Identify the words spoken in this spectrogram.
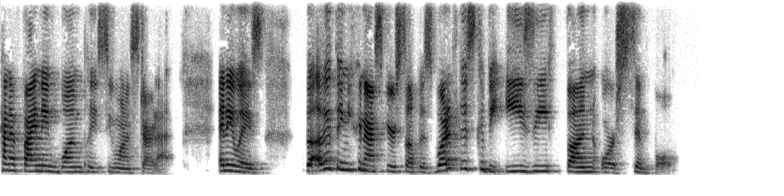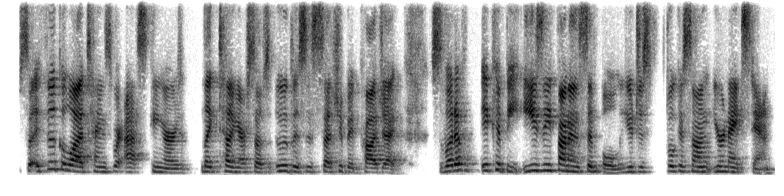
kind of finding one place you want to start at. Anyways, the other thing you can ask yourself is what if this could be easy, fun, or simple? So I feel like a lot of times we're asking our, like telling ourselves, oh, this is such a big project. So what if it could be easy, fun, and simple? You just focus on your nightstand.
